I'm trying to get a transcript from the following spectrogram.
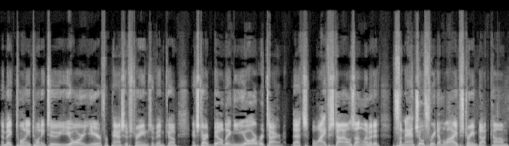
and make 2022 your year for passive streams of income and start building your retirement. That's Lifestyles Unlimited, financialfreedomlivestream.com,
